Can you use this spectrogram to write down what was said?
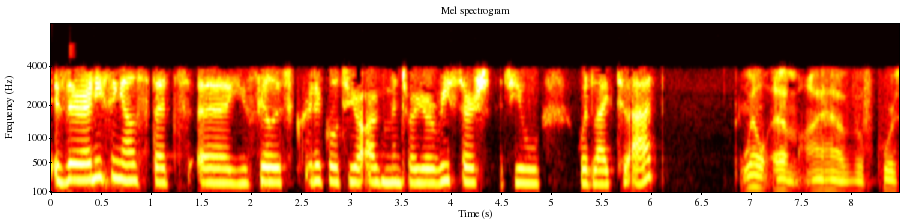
Is there anything else that uh, you feel is critical to your argument or your research that you would like to add? Well, um, I have, of course,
